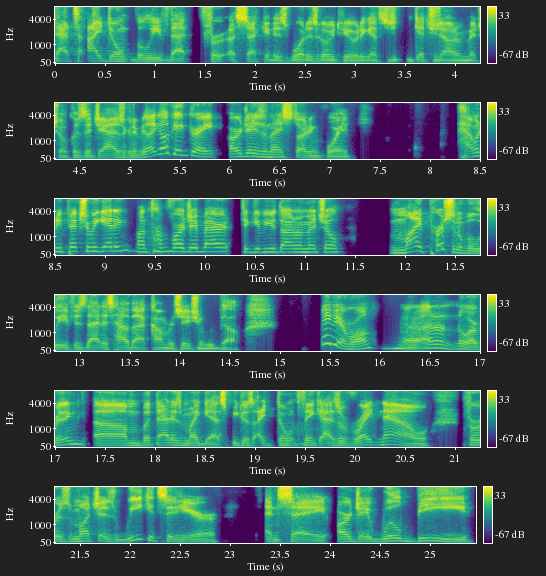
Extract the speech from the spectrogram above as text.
That's I don't believe that for a second is what is going to be able to get you, get you Donovan Mitchell because the Jazz are going to be like, okay, great, RJ is a nice starting point. How many picks are we getting on top of RJ Barrett to give you Donovan Mitchell? My personal belief is that is how that conversation would go. Maybe I'm wrong. Uh, I don't know everything, um, but that is my guess because I don't think, as of right now, for as much as we could sit here and say RJ will be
